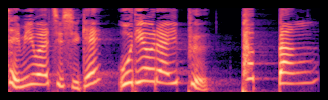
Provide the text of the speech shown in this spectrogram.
재미와 지식의 오디오 라이프 팟빵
